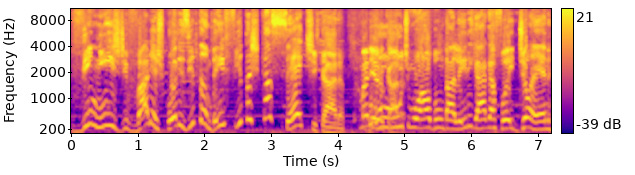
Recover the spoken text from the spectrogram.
Vinis de várias cores e também fitas cassete, cara. Maneiro, o cara. último álbum da Lady Gaga foi Joanne,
